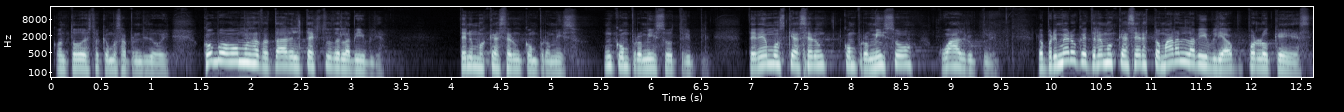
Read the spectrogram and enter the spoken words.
con todo esto que hemos aprendido hoy? ¿Cómo vamos a tratar el texto de la Biblia? Tenemos que hacer un compromiso, un compromiso triple tenemos que hacer un compromiso cuádruple. Lo primero que tenemos que hacer es tomar la Biblia por lo que es,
